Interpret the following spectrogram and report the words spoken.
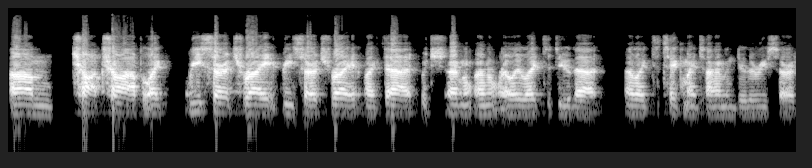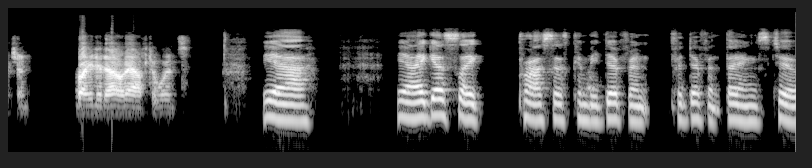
um, chop chop, like research right, research right, like that. Which I don't I don't really like to do that. I like to take my time and do the research and write it out afterwards. Yeah, yeah, I guess like process can be different for different things too.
